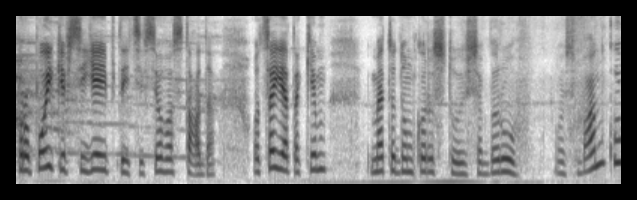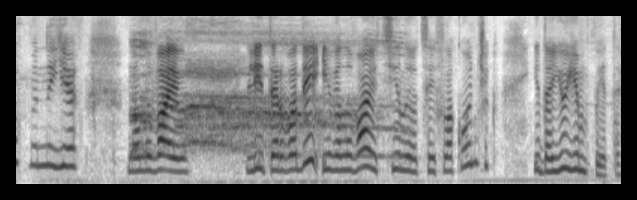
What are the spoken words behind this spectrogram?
пропойки всієї птиці, всього стада. Оце я таким методом користуюся. Беру ось банку, в мене є, наливаю літр води і виливаю цілий оцей флакончик і даю їм пити.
